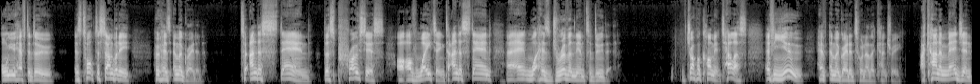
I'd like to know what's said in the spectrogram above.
All you have to do is talk to somebody who has immigrated to understand this process of waiting, to understand uh, what has driven them to do that. Drop a comment. Tell us if you have immigrated to another country. I can't imagine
